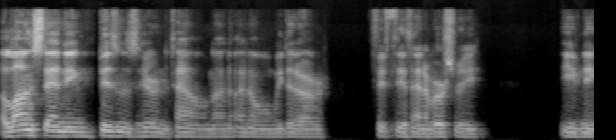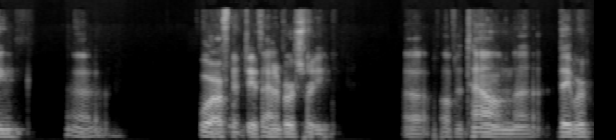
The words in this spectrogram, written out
a long-standing business here in the town. I, I know when we did our fiftieth anniversary evening, uh, for our fiftieth anniversary, uh, of the town, uh, they were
